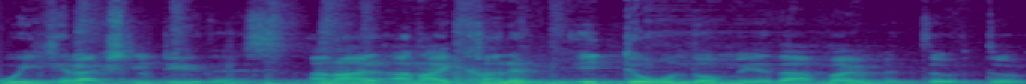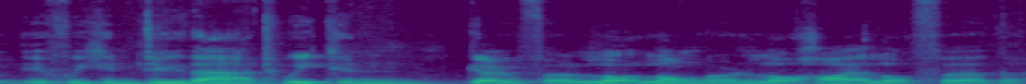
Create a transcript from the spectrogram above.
we could actually do this. And I, and I kind of, it dawned on me at that moment that, that if we can do that, we can go for a lot longer and a lot higher, a lot further.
